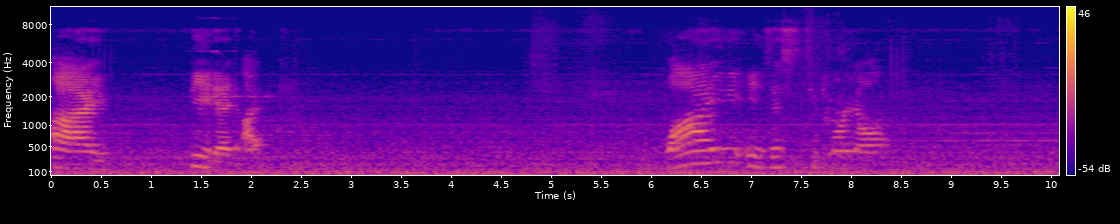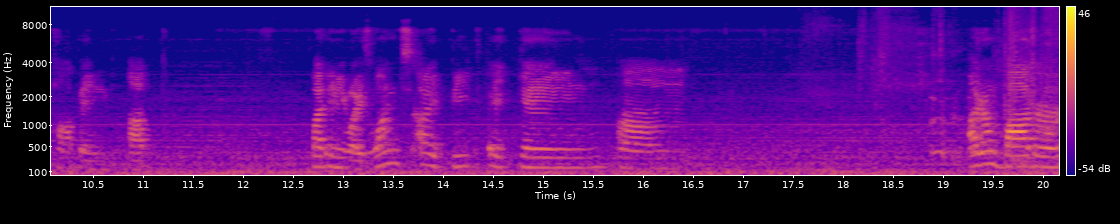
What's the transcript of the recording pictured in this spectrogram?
I beat it. I, why is this tutorial popping up? But anyways, once I beat a game, um, I don't bother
